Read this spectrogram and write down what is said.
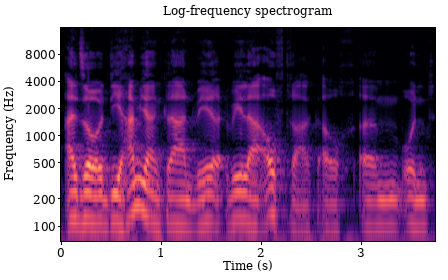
Also die haben ja einen klaren Wählerauftrag auch. Ähm, und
